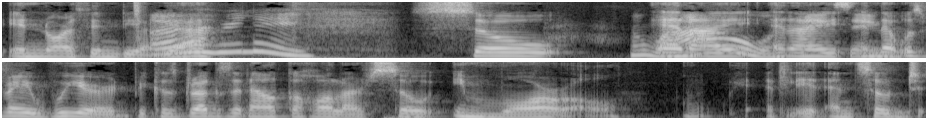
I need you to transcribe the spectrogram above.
in North India. Oh, yeah. Oh, really? So Oh, and I wow. and I Amazing. and that was very weird because drugs and alcohol are so immoral. And so to,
